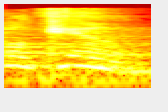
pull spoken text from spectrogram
Double kill.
